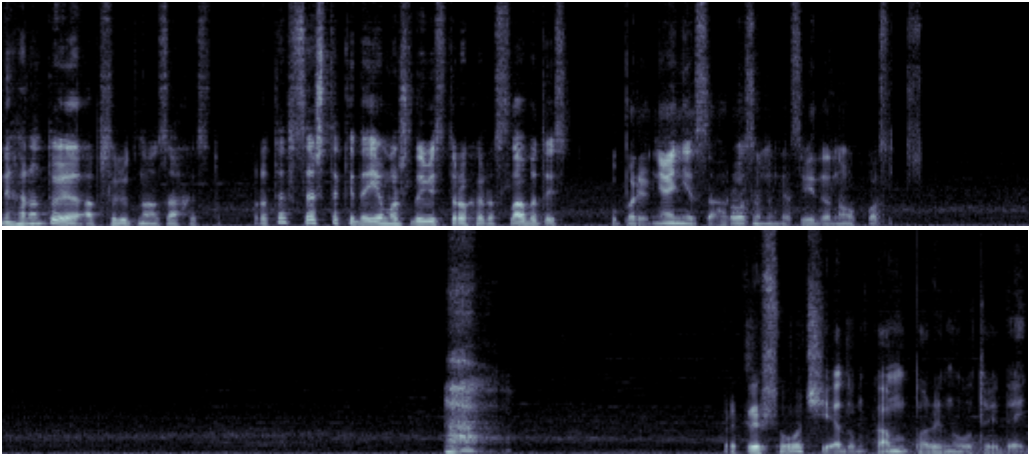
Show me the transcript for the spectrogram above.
не гарантує абсолютного захисту, проте все ж таки дає можливість трохи розслабитись у порівнянні з загрозами незвіданого космосу. Прикривши очі, я думками поринув у той день.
